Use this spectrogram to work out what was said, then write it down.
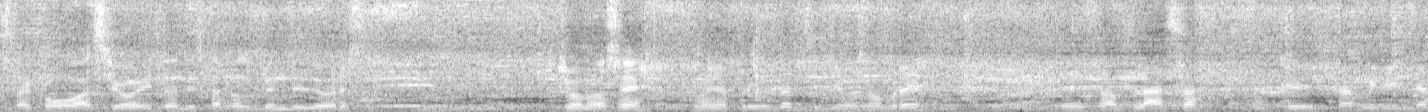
está como vacío y dónde están los vendedores. Yo no sé, voy a preguntar si tiene un nombre de esa plaza, porque está muy linda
